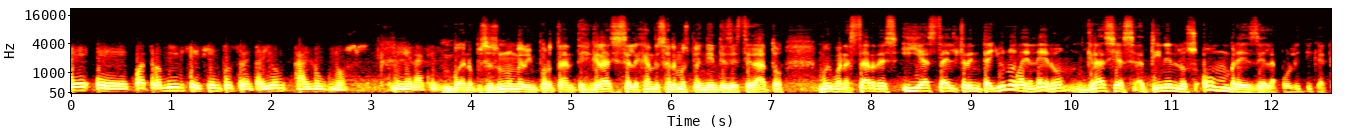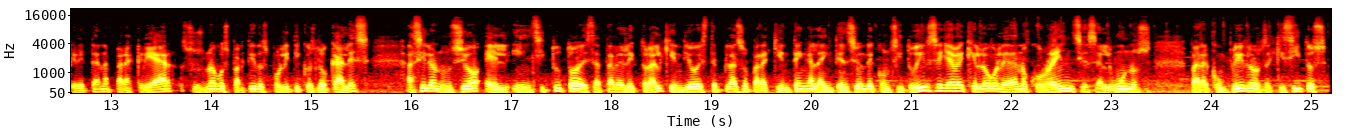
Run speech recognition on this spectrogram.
de eh, 4.631 alumnos, Miguel Ángel. Bueno, pues es un número importante. Gracias Alejandro, estaremos pendientes de este dato. Muy buenas tardes. Y hasta el 31 de enero, gracias, tienen los hombres de la política queretana para crear sus nuevos partidos políticos locales. Así lo anunció el Instituto Estatal Electoral, quien dio este plazo para quien tenga la intención de constituirse. Ya ve que luego le dan ocurrencias a algunos para cumplir los requisitos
